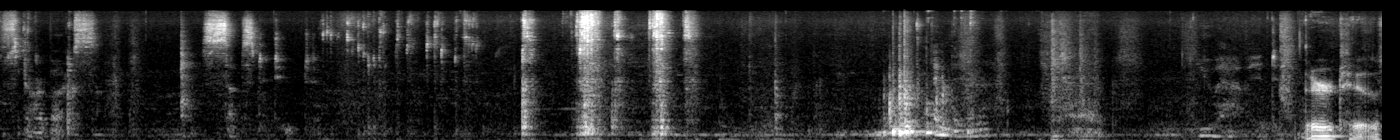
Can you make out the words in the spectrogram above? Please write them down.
Starbucks substitute. And there you have it. There it is.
